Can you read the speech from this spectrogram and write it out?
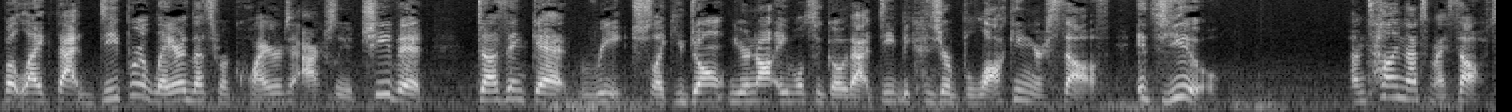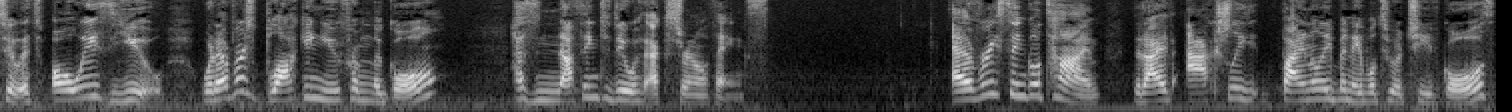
but like that deeper layer that's required to actually achieve it doesn't get reached. Like you don't, you're not able to go that deep because you're blocking yourself. It's you. I'm telling that to myself too. It's always you. Whatever's blocking you from the goal has nothing to do with external things. Every single time that I've actually finally been able to achieve goals,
